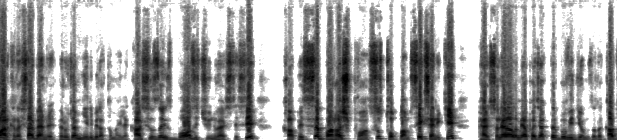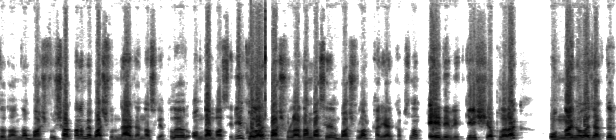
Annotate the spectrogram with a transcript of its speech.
arkadaşlar ben Rehber Hocam. Yeni bir atamayla karşınızdayız. Boğaziçi Üniversitesi KPSS baraj puansız toplam 82 personel alımı yapacaktır. Bu videomuzda da kadro dağılımından başvuru şartlarından ve başvuru nereden nasıl yapılır ondan bahsedelim. İlk olarak başvurulardan bahsedelim. Başvurular kariyer kapısından e-devlet giriş yapılarak online olacaktır.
